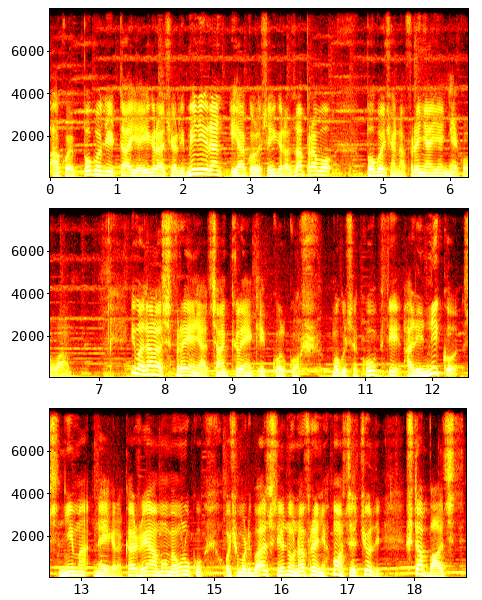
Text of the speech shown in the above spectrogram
Ako je pogodi, taj je igrač eliminiran i ako se igra zapravo, pogođena frenja je njegova. Ima danas frenja, canklenki, kolkoš. Mogu se kupiti, ali niko s njima ne igra. Kaže ja mome unuku, hoćemo li baciti jednu na frenju? On se čudi. Šta baciti?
